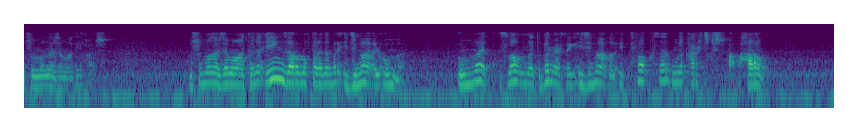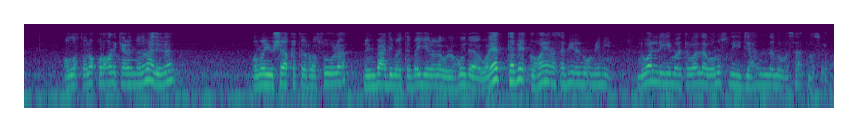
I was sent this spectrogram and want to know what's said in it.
Musulmonlar jamoatiga qarshi. Musulmonlar jamoatini eng zarur nuqtalaridan biri ijmaul umma. Ummat islom ummati bir narsaga ijmo qilib ittifoq qilsa unga qarshi chiqish harom. Alloh taolo qur'oni karimda nima dedi? ومن يشاقق الرسول من بعد ما تبين له الهدى ويتبع غير سبيل المؤمنين نوله ما تولى ونصله جهنم وساءت مصيرا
